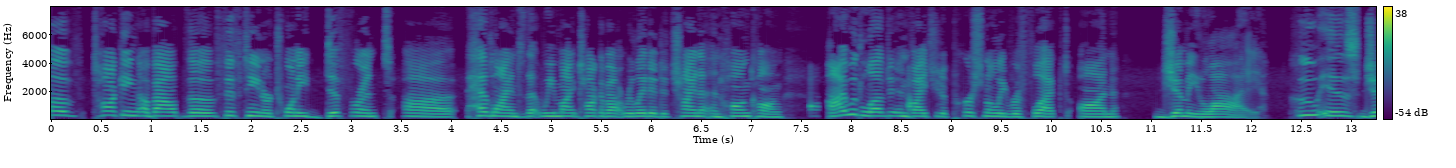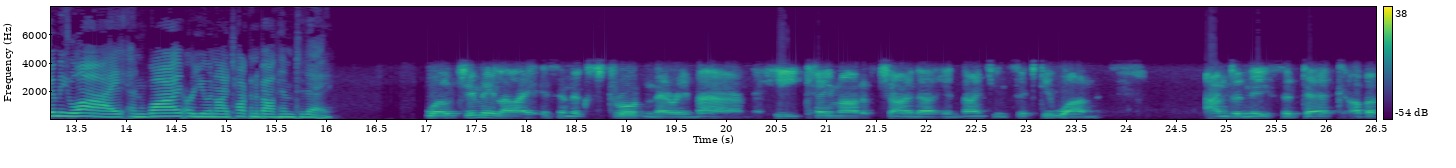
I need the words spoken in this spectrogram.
of talking about the fifteen or twenty different uh, headlines that we might talk about related to China and Hong Kong, I would love to invite you to personally reflect on Jimmy Lai. Who is Jimmy Lai, and why are you and I talking about him today? Well, Jimmy Lai is an extraordinary man. He came out of China in 1961 underneath the deck of a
